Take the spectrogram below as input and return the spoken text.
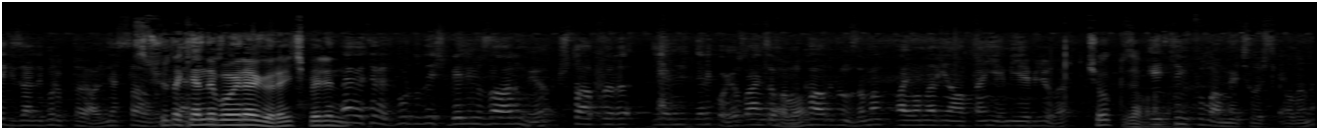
e, 8'erli gruplar halinde sağımızı Şurada kendi boyuna göre hiç belin Evet evet burada da hiç belimiz ağrımıyor. Şu tarafları yemlikleri koyuyoruz. Aynı zamanda Tamam. kaldırdığınız zaman hayvanlar yine alttan yem yiyebiliyorlar. çok güzel. vallahi. Etkin kullanmaya çalıştık alanı.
